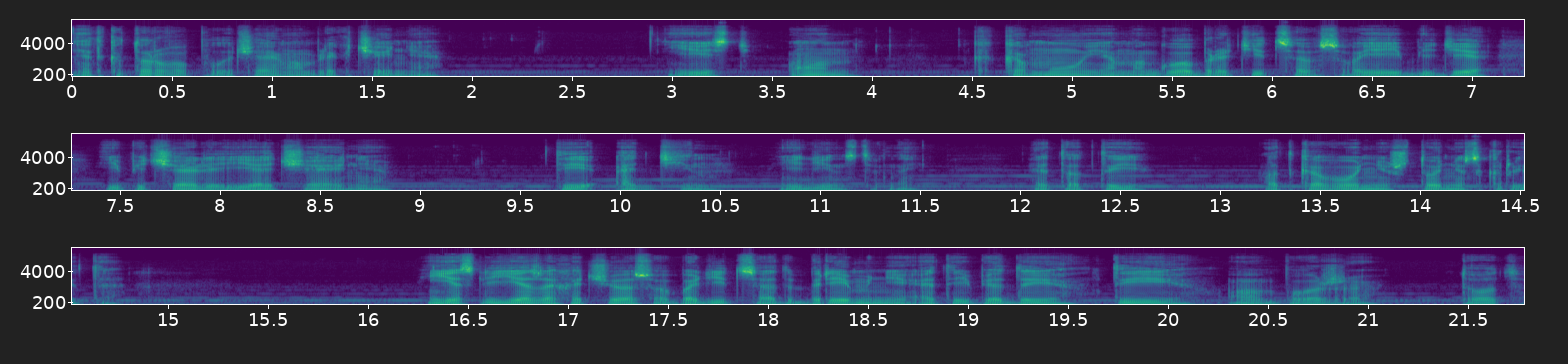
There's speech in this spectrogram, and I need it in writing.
и от которого получаем облегчение. Есть Он, к кому я могу обратиться в своей беде и печали и отчаянии. Ты один, единственный – это ты, от кого ничто не скрыто. Если я захочу освободиться от бремени этой беды, ты, о Боже, тот,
